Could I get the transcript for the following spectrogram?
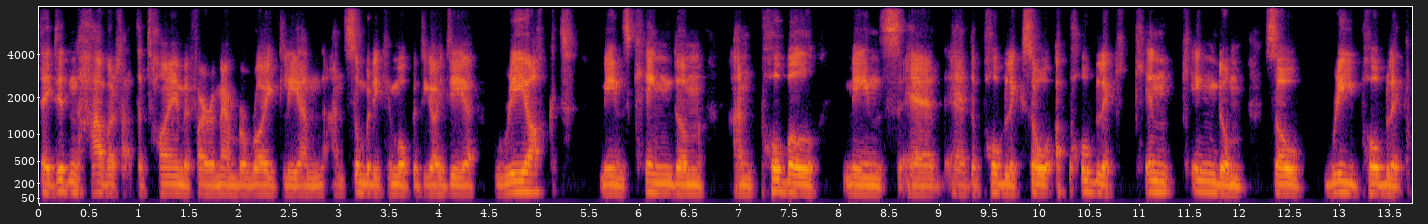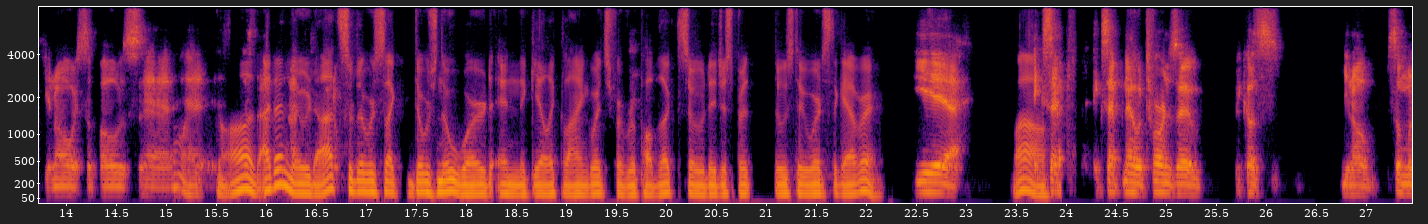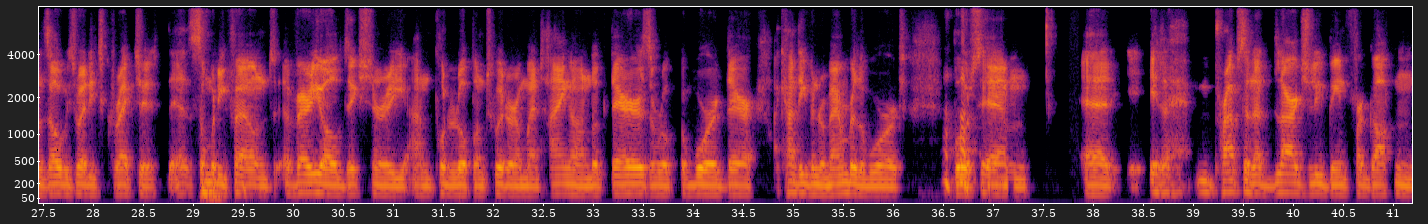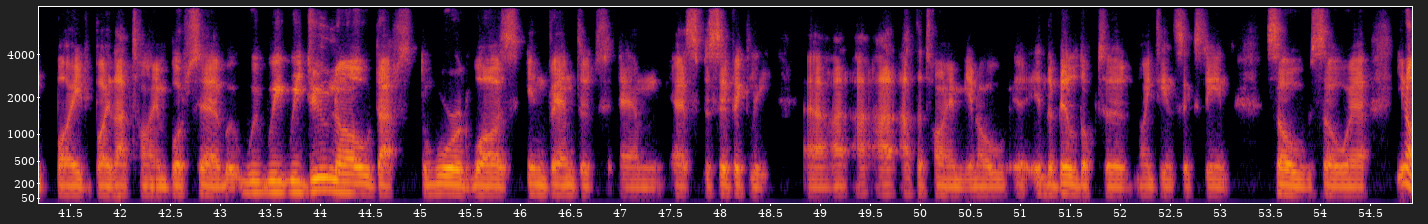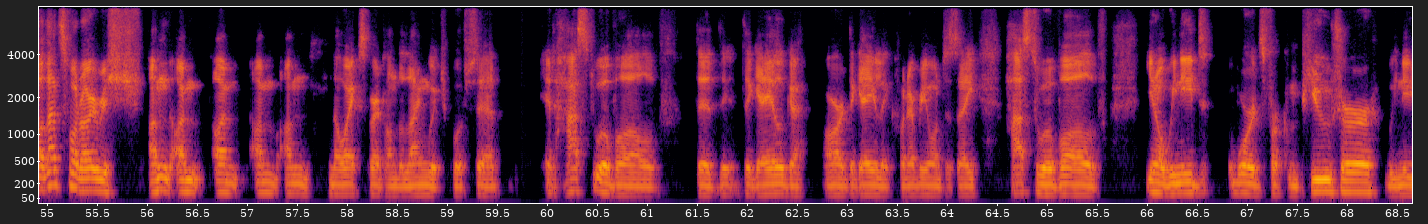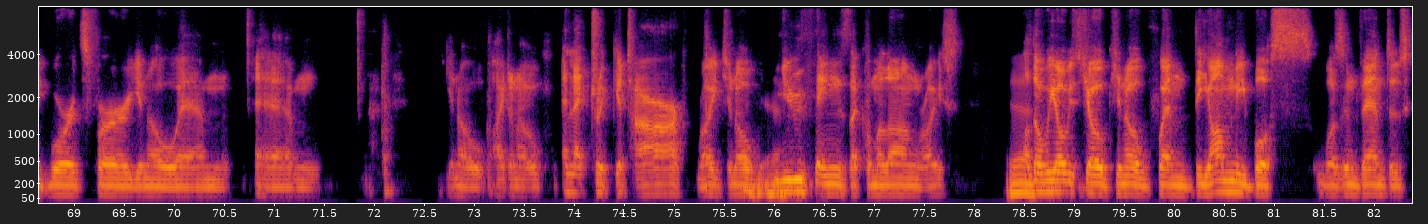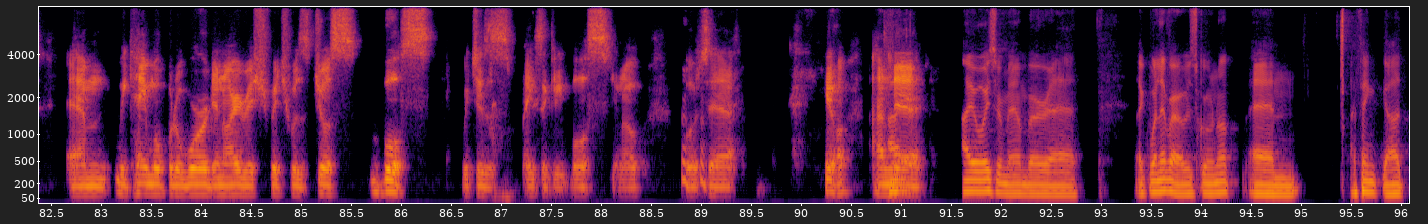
they didn't have it at the time, if I remember rightly, and, and somebody came up with the idea. React means kingdom, and Pobal means uh, uh, the public. So a public kin- kingdom. So republic, you know, I suppose. Uh, oh uh, God, I didn't know that. So there was like there was no word in the Gaelic language for republic, so they just put those two words together. Yeah. Wow. Except except now it turns out because you know someone's always ready to correct you. Uh, somebody found a very old dictionary and put it up on twitter and went hang on look there's a, a word there. I can't even remember the word. But um uh, it, it, perhaps it had largely been forgotten by by that time, but uh, we, we we do know that the word was invented um, uh, specifically uh, at, at, the time, you know, in the build up to 1916. So, so uh, you know, that's what Irish. I'm, I'm, I'm, I'm, I'm no expert on the language, but uh, it has to evolve. The, the the Gaeilge or the Gaelic, whatever you want to say, has to evolve. You know, we need words for computer. We need words for you know. Um, um, you know, I don't know, electric guitar, right? You know, yeah. new things that come along, right? Yeah. Although we always joke, you know, when the omnibus was invented, um, we came up with a word in Irish which was just bus, which is basically bus, you know. But uh, you know, and I, uh, I always remember, uh, like whenever I was growing up, um, I think that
